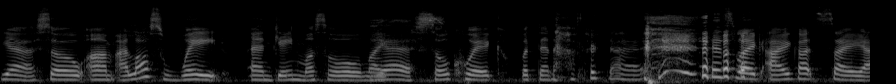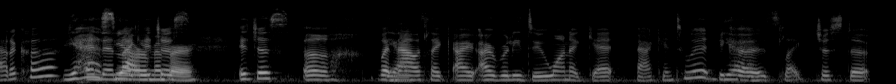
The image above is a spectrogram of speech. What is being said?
Yeah, so um, I lost weight and gain muscle like Yes. so quick, but then after that, it's like I got sciatica. Yes, and then yeah, like I it just remember. it just ugh. But Yeah. now it's like I I really do want to get back into it Yeah. because like just the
